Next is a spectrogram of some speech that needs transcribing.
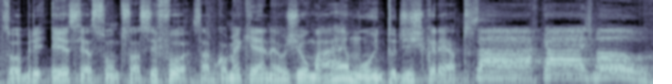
Sobre esse assunto, só se for. Sabe como é que é, né? O Gilmar é muito discreto. Sarcasmo!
